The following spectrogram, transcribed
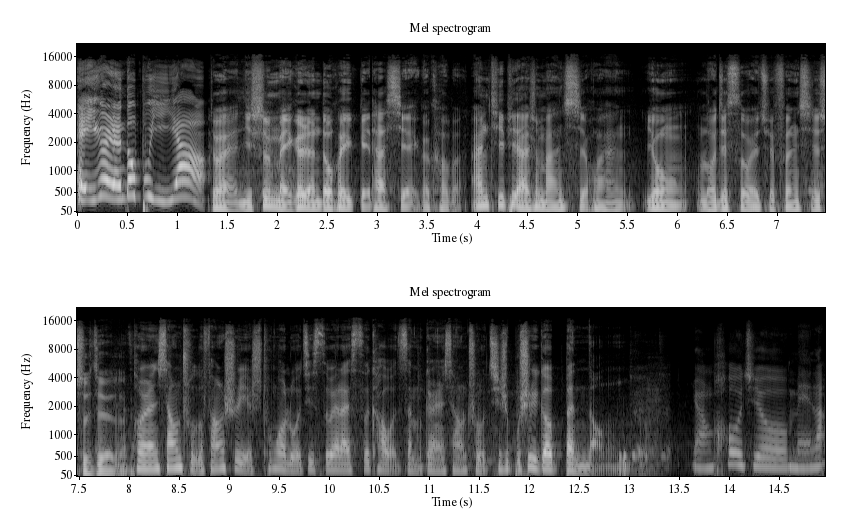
每一个人都不一样。对，你是每个人都会给他写一个课本。INTP 还是蛮喜欢用逻辑思维去分析世界的。和人相处的方式也是通过逻辑思维来思考我怎么跟人相处，其实不是一个本能。然后就没了。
